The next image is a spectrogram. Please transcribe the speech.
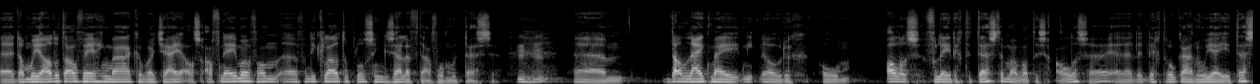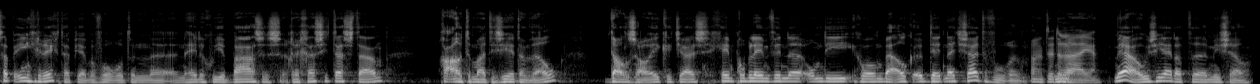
Uh, dan moet je altijd de afweging maken wat jij als afnemer van, van die cloud-oplossing zelf daarvoor moet testen. Mm -hmm. um, dan lijkt mij niet nodig om alles volledig te testen. Maar wat is alles? Hè? Uh, dat ligt er ook aan hoe jij je test hebt ingericht. Heb jij bijvoorbeeld een, een hele goede basis regressietest staan, geautomatiseerd en wel dan zou ik het juist geen probleem vinden om die gewoon bij elke update netjes uit te voeren. Gewoon te draaien. Ja, hoe zie jij dat, uh, Michel?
